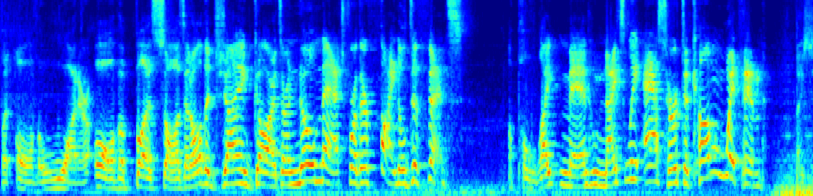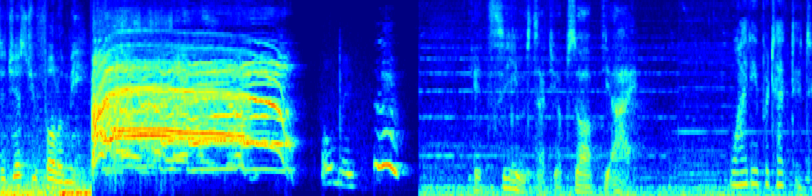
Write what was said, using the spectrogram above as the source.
But all the water, all the buzzsaws, and all the giant guards are no match for their final defense. A polite man who nicely asks her to come with him. I suggest you follow me. Ah! Hold me. it seems that you absorbed the eye, Why do you protect it?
